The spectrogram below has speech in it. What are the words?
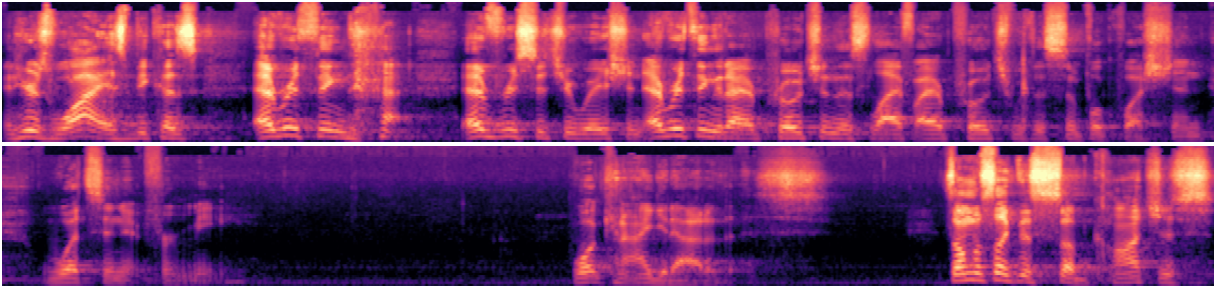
And here's why is because everything that, every situation, everything that I approach in this life, I approach with a simple question what's in it for me? What can I get out of this? It's almost like this subconscious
